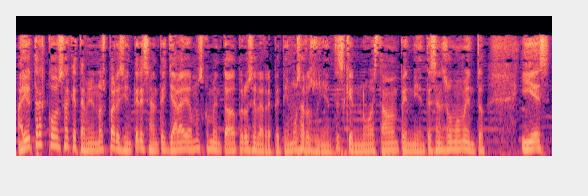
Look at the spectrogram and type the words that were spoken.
Hay otra cosa que también nos pareció interesante, ya la habíamos comentado, pero se la repetimos a los oyentes que no estaban pendientes en su momento, y es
